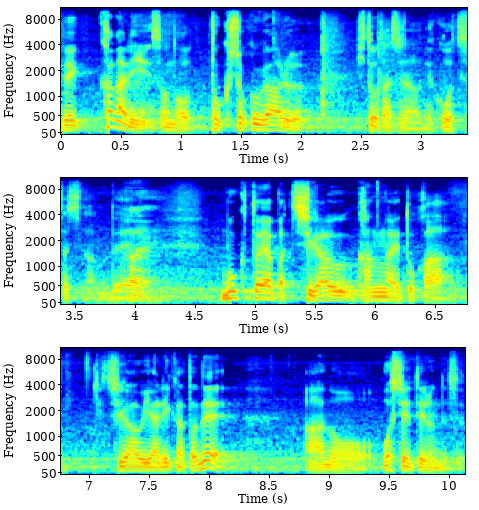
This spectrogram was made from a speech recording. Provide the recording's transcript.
でかなりその特色がある人たちなのでコーチたちなので、はい。僕とやっぱ違う考えとか違うやり方であの教えてるんですよ。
